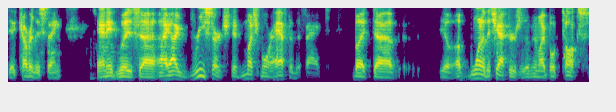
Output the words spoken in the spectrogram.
that cover this thing and it was uh, I, I, researched it much more after the fact, but uh, you know, uh, one of the chapters in my book talks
